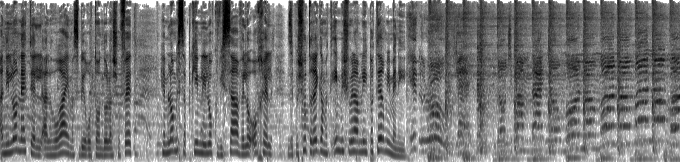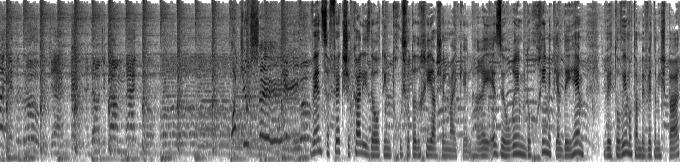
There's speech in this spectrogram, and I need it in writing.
אני לא נטל על הוריי, מסביר רוטונדו לשופט. הם לא מספקים לי לא כביסה ולא אוכל, זה פשוט רגע מתאים בשבילם להיפטר ממני. Hit the road, Jack. Don't you come back no more, no more, no more, no more. Hit the road, Jack. And don't you come back no more. What you say? ואין ספק שקל להזדהות עם תחושות הדחייה של מייקל. הרי איזה הורים דוחים את ילדיהם ותובעים אותם בבית המשפט,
